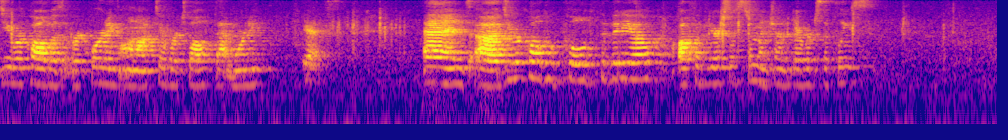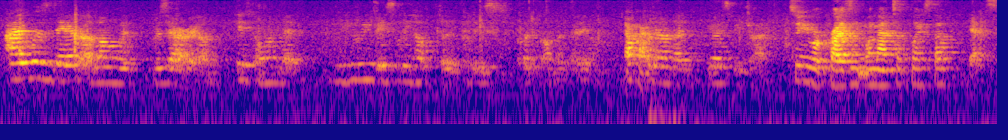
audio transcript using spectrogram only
do you recall, was it recording on October 12th that morning? yes. And uh, do you recall who pulled the video off of your system and turned it over to the police? I was there along with Rosario. He's the one that, he we basically helped the police put it on the video, Okay. put it on USB drive. So you were present when that took place, though? Yes,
